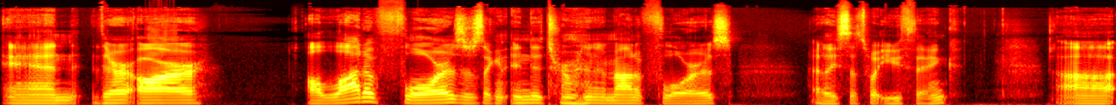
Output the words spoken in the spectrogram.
and there are a lot of floors. There's like an indeterminate amount of floors. At least that's what you think. Uh,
